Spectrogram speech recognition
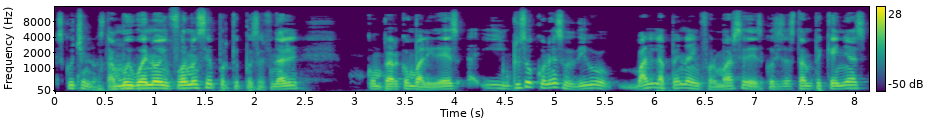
escúchenlo. Está Ajá. muy bueno, infórmense porque pues al final comprar con validez, e incluso con eso, digo, vale la pena informarse de cosas tan pequeñas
